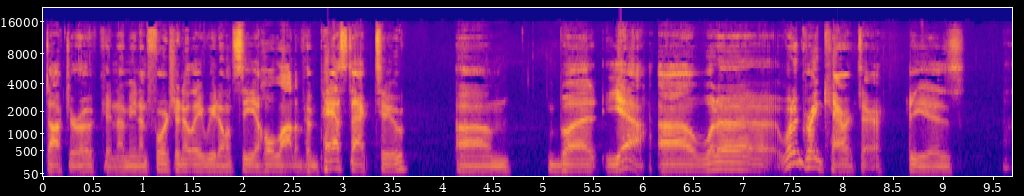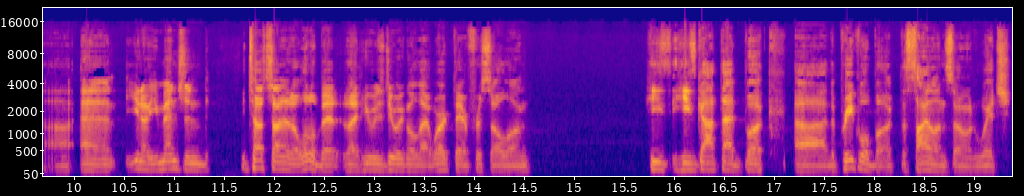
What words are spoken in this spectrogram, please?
Doctor Okun. I mean, unfortunately, we don't see a whole lot of him past Act Two. Um, but yeah, uh, what a what a great character he is. Uh, and you know, you mentioned you touched on it a little bit that he was doing all that work there for so long he's he's got that book, uh, the prequel book, The Silent Zone, which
